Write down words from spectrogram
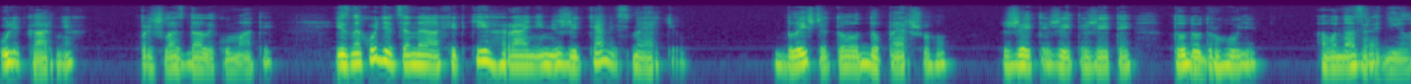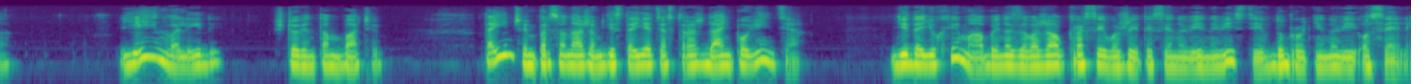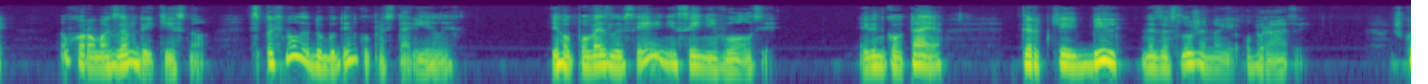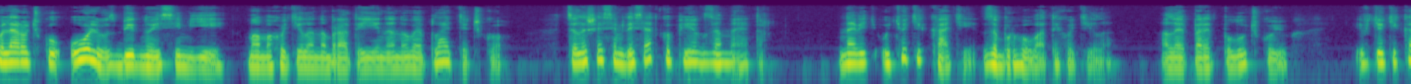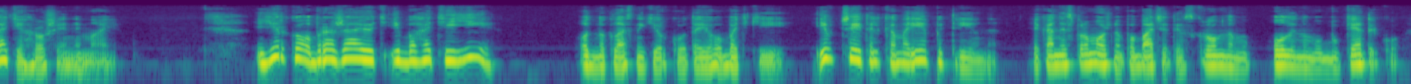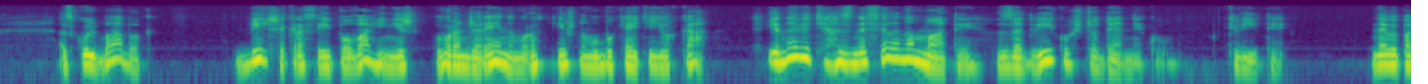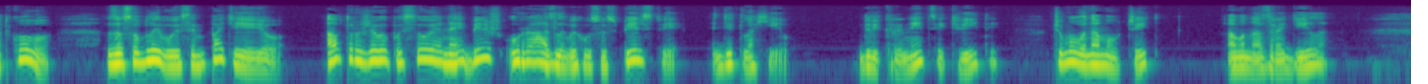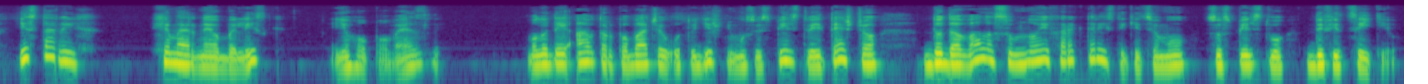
у лікарнях, прийшла здалеку мати, і знаходяться на хиткій грані між життям і смертю. Ближче то до першого, жити, жити, жити, то до другої, а вона зраділа. Є інваліди, що він там бачив, та іншим персонажам дістається страждань повінця. Діда Юхима, аби не заважав красиво жити синовій невісті в добротній новій оселі, в хоромах завжди тісно, спихнули до будинку престарілих. Його повезли в синій синій волзі, і він ковтає терпкий біль незаслуженої образи. Школярочку Олю з бідної сім'ї мама хотіла набрати її на нове платтячко. Це лише 70 копійок за метр. Навіть у тьоті Каті заборгувати хотіла, але перед получкою і в тьоті Каті грошей немає. Гірко ображають і багатії, однокласник Юрко та його батьки, і вчителька Марія Петрівна, яка неспроможна побачити в скромному оленому букетику з кульбабок більше краси і поваги, ніж в оранжерейному розкішному букеті Юрка. І навіть знесилена мати за двійку в щоденнику квіти. Не випадково, з особливою симпатією, автор живописує найбільш уразливих у суспільстві дітлахів, дві криниці, квіти, чому вона мовчить, а вона зраділа, і старих. Химерний обеліск. Його повезли. Молодий автор побачив у тодішньому суспільстві і те, що додавало сумної характеристики цьому суспільству дефіцитів,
